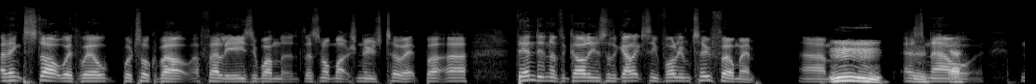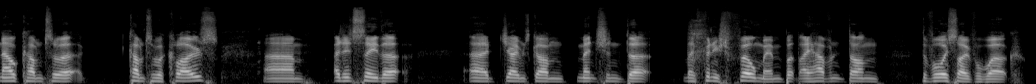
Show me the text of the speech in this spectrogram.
I think to start with we'll we'll talk about a fairly easy one that there's not much news to it, but uh, the ending of the Guardians of the Galaxy Volume Two filming um, Mm. has Mm, now now come to a come to a close. Um, I did see that uh, James Gunn mentioned that they finished filming, but they haven't done the voiceover work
